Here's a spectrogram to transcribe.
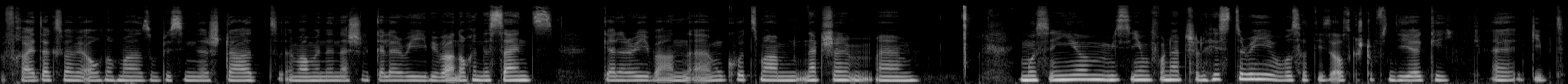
freitags waren wir auch noch mal so ein bisschen in der Stadt, waren wir in der National Gallery, wir waren auch in der Science Gallery, waren ähm, kurz mal im Natural ähm, Museum, Museum for Natural History, wo es halt diese ausgestopften Tiere äh, gibt.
